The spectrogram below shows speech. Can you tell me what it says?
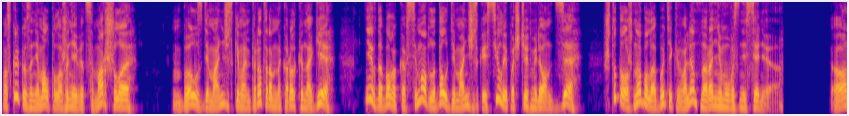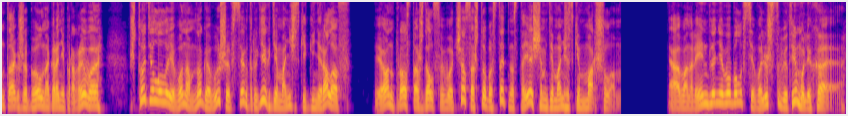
поскольку занимал положение вице-маршала, был с демоническим императором на короткой ноге и вдобавок ко всему обладал демонической силой почти в миллион дзе, что должно было быть эквивалентно раннему Вознесению. Он также был на грани прорыва, что делало его намного выше всех других демонических генералов, и он просто ждал своего часа, чтобы стать настоящим демоническим маршалом. А Ван Лейн для него был всего лишь святым Мулихая.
